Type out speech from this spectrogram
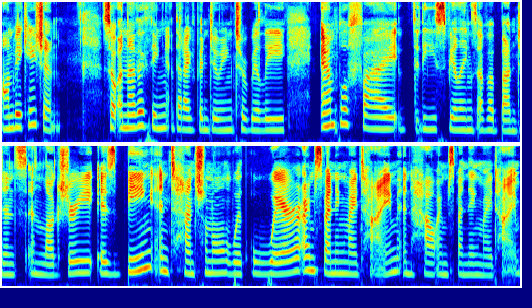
on vacation. So, another thing that I've been doing to really amplify these feelings of abundance and luxury is being intentional with where I'm spending my time and how I'm spending my time.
